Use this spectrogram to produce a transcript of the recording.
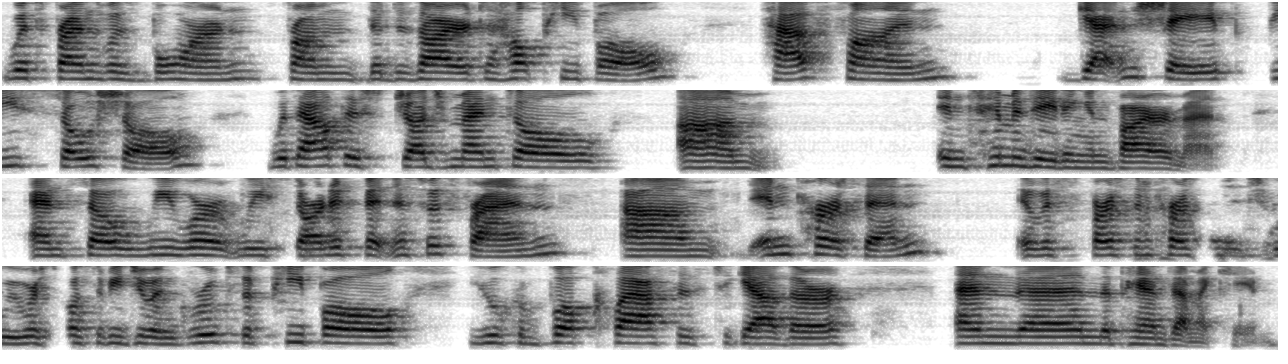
with Friends was born from the desire to help people have fun, get in shape, be social without this judgmental, um, intimidating environment. And so we were we started fitness with friends um, in person. It was first in person. We were supposed to be doing groups of people who could book classes together, and then the pandemic came,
